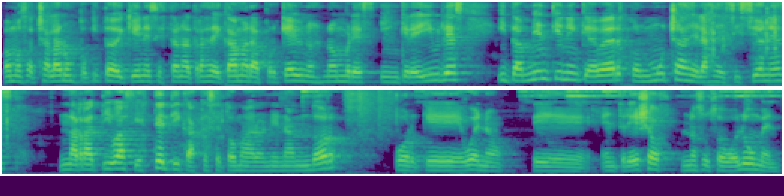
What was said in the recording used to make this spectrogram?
vamos a charlar un poquito de quiénes están atrás de cámara, porque hay unos nombres increíbles y también tienen que ver con muchas de las decisiones narrativas y estéticas que se tomaron en Andor, porque bueno, eh, entre ellos no se usó volumen.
